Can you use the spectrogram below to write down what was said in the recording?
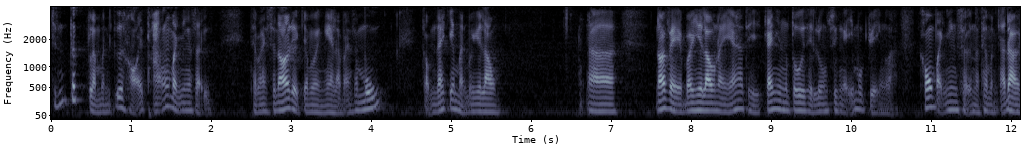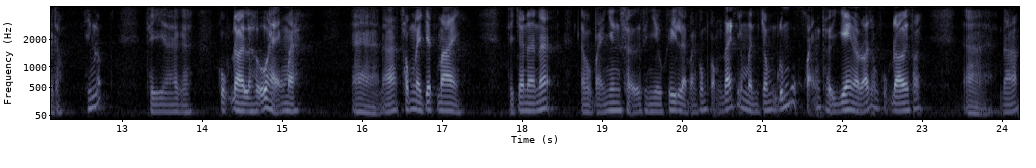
chính thức là mình cứ hỏi thẳng bằng nhân sự. Thì bạn sẽ nói được cho mọi người nghe là bạn sẽ muốn cộng tác với mình bao nhiêu lâu. À, nói về bao nhiêu lâu này á, thì cá nhân tôi thì luôn suy nghĩ một chuyện là không có bạn nhân sự nào theo mình cả đời đâu hiếm lắm. Thì à, cuộc đời là hữu hạn mà. À đó sống này chết mai. Thì cho nên á là một bạn nhân sự thì nhiều khi là bạn cũng cộng tác với mình trong đúng một khoảng thời gian nào đó trong cuộc đời thôi. À đó.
